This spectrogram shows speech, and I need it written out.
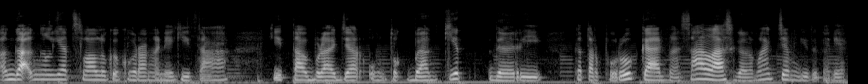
enggak ngelihat selalu kekurangannya kita, kita belajar untuk bangkit dari keterpurukan, masalah segala macam gitu kan ya.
